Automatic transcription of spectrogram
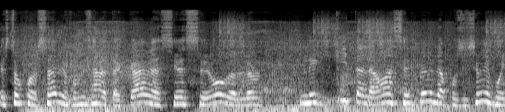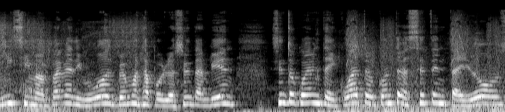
Estos corsarios comienzan a atacar hacia ese Overlord. Le quita la base, pero la posición es buenísima para DeWalt. Vemos la población también. 144 contra 72.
